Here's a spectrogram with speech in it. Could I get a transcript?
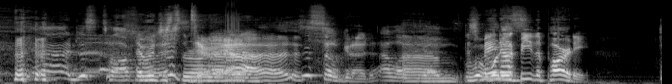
yeah, just talking. Everyone's just throwing out. Yeah. yeah. This is so good. I love you Um, guys. This wh- may not is- be the party.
